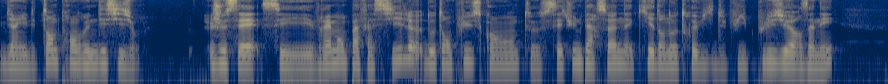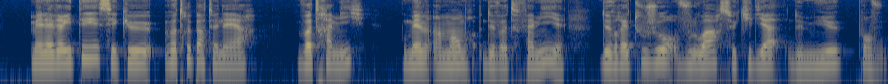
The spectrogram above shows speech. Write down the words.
eh bien il est temps de prendre une décision. Je sais, c'est vraiment pas facile, d'autant plus quand c'est une personne qui est dans notre vie depuis plusieurs années. Mais la vérité, c'est que votre partenaire, votre ami, ou même un membre de votre famille, devrait toujours vouloir ce qu'il y a de mieux pour vous.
